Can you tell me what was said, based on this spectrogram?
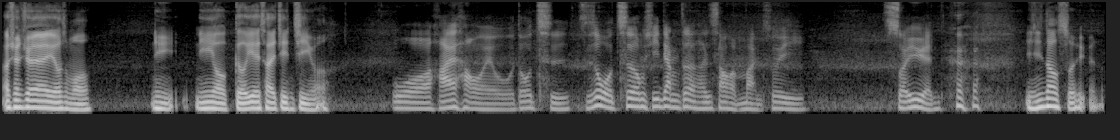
啊，轩轩有什么？你你有隔夜菜禁忌吗？我还好哎、我都吃，只是我吃东西量真的很少很慢，所以随缘。已经到随缘了。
